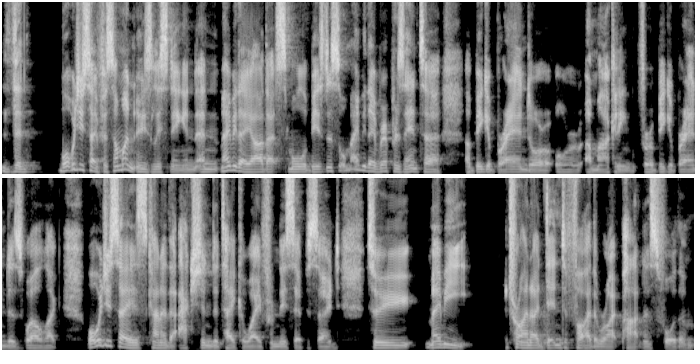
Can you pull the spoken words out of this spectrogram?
the what would you say for someone who's listening and, and maybe they are that smaller business or maybe they represent a, a bigger brand or, or a marketing for a bigger brand as well like what would you say is kind of the action to take away from this episode to maybe try and identify the right partners for them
